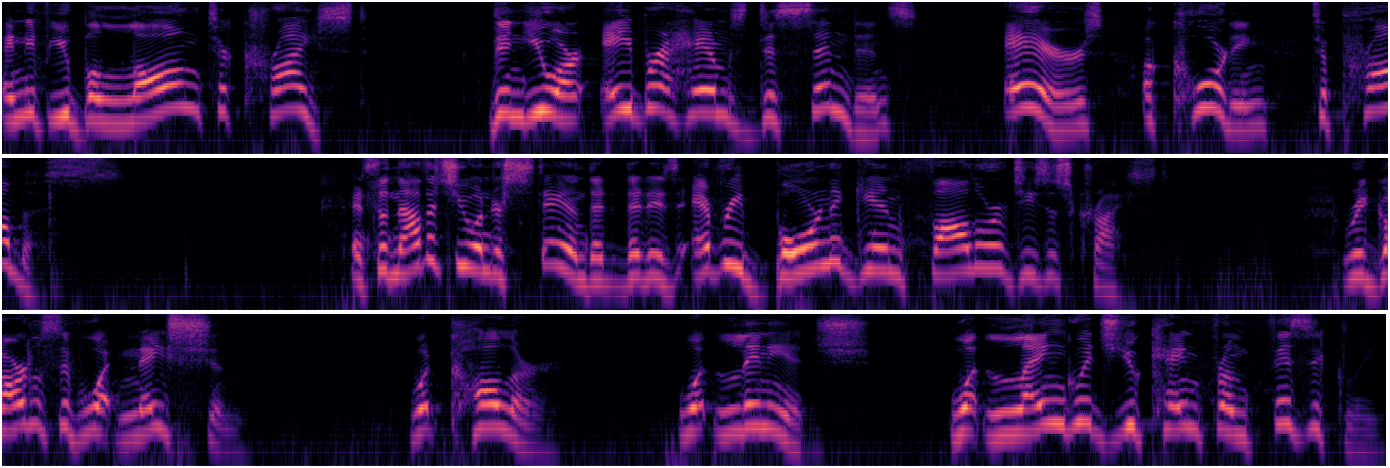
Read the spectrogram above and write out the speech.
And if you belong to Christ, then you are Abraham's descendants, heirs according to promise. And so now that you understand that, that is every born again follower of Jesus Christ, regardless of what nation, what color, what lineage, what language you came from physically,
